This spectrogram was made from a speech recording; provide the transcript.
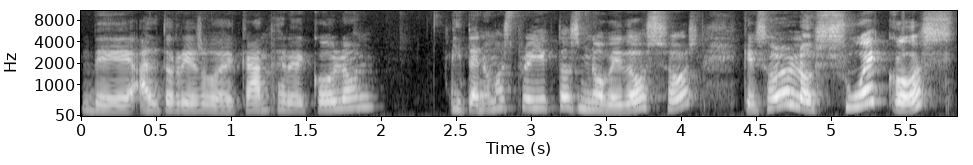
de alto riesgo de cáncer de colon, y tenemos proyectos novedosos que solo los suecos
